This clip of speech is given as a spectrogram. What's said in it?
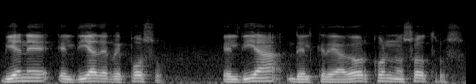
Viene el día de reposo, el día del Creador con nosotros,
